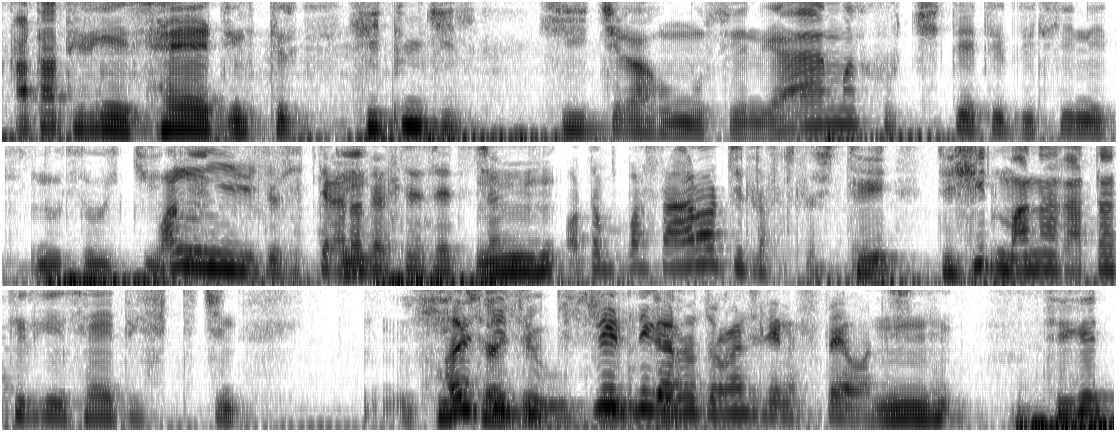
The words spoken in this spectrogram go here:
гадаад хэргийн сайд энэ төр хэдэн жил хийж байгаа хүмүүс вэ? Ямар хүчтэй тэр дэлхийн нийтэд нөлөөлж байна. Манай нийт хятад гадаад харилцааны сайд чинь одоо бас 10 жил болчихлоо шүү дээ. Тэгэхэд манай гадаад хэргийн сайд ихт чинь 2 жил үсрэл 1.6 жилийн настай яваад шүү дээ. Тэгээд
